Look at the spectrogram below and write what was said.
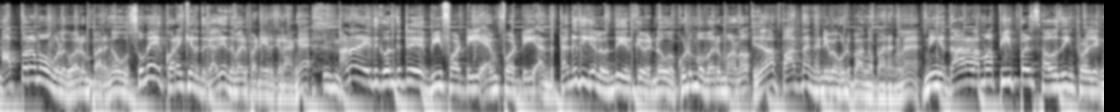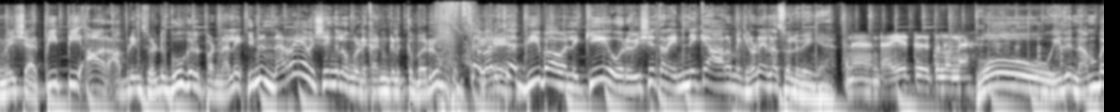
அப்புறமா உங்களுக்கு வரும் பாருங்க. உங்க சுமையை குறைக்கிறதுக்காக இந்த மாதிரி பண்ணியிருக்காங்க ஆனா இதுக்கு வந்துட்டு பி ஃபார்ட்டி எம் ஃபார்ட்டி அந்த தகுதிகள் வந்து இருக்க வேண்டும். உங்க குடும்ப வருமானம் இதெல்லாம் பார்த்தா கண்டிப்பா கொடுப்பாங்க பாருங்களேன். நீங்க தாராளமா பீப்பிள்ஸ் ஹவுசிங் ப்ராஜெக்ட் மிஷர் பிபிஆர் அப்படின்னு சொல்லிட்டு கூகுள் பண்ணாலே இன்னும் நிறைய விஷயங்கள் உங்களுடைய கண்களுக்கு வரும். இந்த வருஷ தீபாவளிக்கு ஒரு விஷயத்தை இன்னைக்கே ஆரம்பிக்கணும்னு என்ன சொல்லுவீங்க? ஓ இது நம்ம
